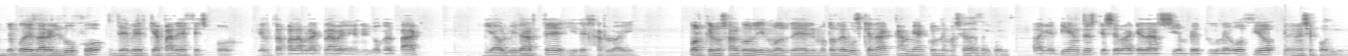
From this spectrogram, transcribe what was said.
No te puedes dar el lujo de ver que apareces por cierta palabra clave en el local pack y a olvidarte y dejarlo ahí. Porque los algoritmos del motor de búsqueda cambian con demasiada frecuencia, para que pienses que se va a quedar siempre tu negocio en ese podio.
